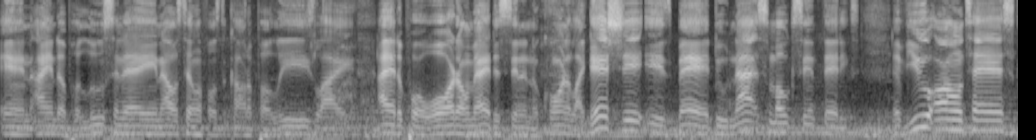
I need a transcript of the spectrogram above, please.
And I ended up hallucinating. I was telling folks to call the police. Like I had to pour water on me. I had to sit in the corner. Like that shit is bad. Do not smoke synthetics. If you are on task,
